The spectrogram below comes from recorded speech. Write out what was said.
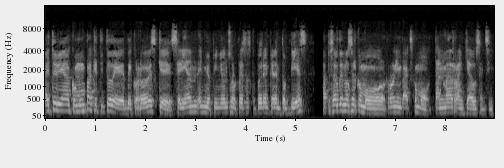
ahí tendría como un paquetito de, de, corredores que serían, en mi opinión, sorpresas que podrían caer en top 10, a pesar de no ser como running backs como tan mal rankeados en sí.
